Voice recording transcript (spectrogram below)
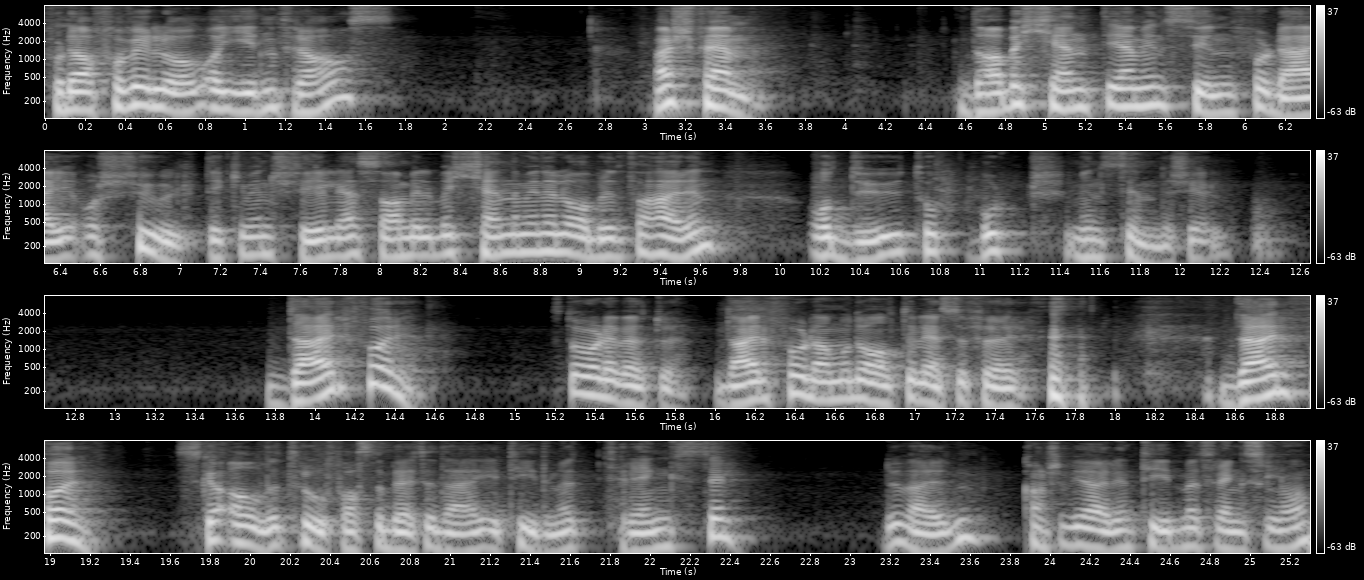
For da får vi lov å gi den fra oss. Vers 5. Da bekjente jeg min synd for deg og skjulte ikke min skyld. Jeg sa vil bekjenne mine lovbrudd for Herren, og du tok bort min syndeskyld. Derfor står det, vet du. Derfor, da må du alltid lese før. Derfor skal alle trofaste be til deg i tider med trengsel. Du verden, kanskje vi er i en tid med trengsel nå?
